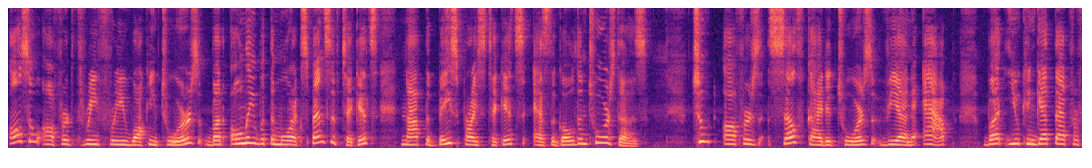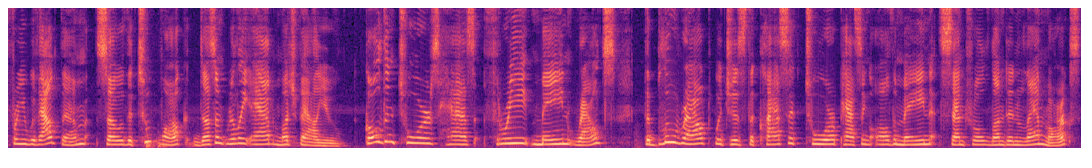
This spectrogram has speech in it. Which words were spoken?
also offered three free walking tours, but only with the more expensive tickets, not the base price tickets as the Golden Tours does. Toot offers self guided tours via an app, but you can get that for free without them, so the Toot Walk doesn't really add much value. Golden Tours has three main routes. The Blue Route, which is the classic tour passing all the main central London landmarks.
